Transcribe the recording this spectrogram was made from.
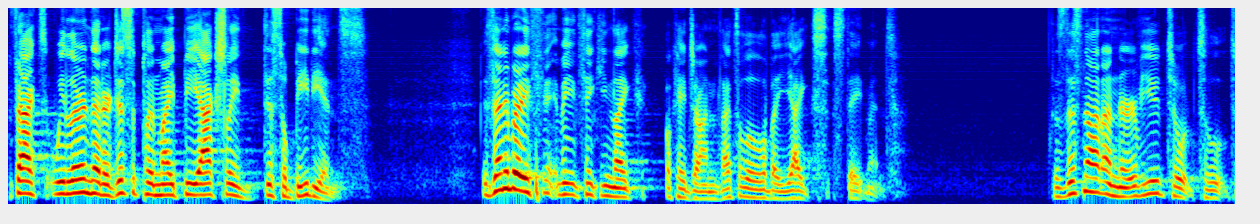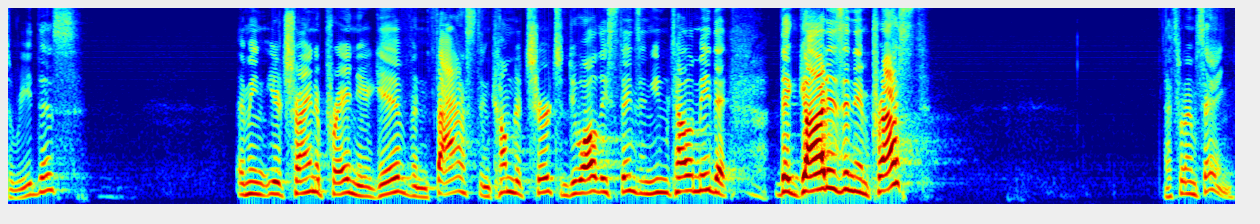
In fact, we learned that our discipline might be actually disobedience. Is anybody th- thinking, like, okay, John, that's a little of a yikes statement? Does this not unnerve you to, to, to read this? I mean, you're trying to pray and you give and fast and come to church and do all these things, and you're telling me that, that God isn't impressed? That's what I'm saying.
